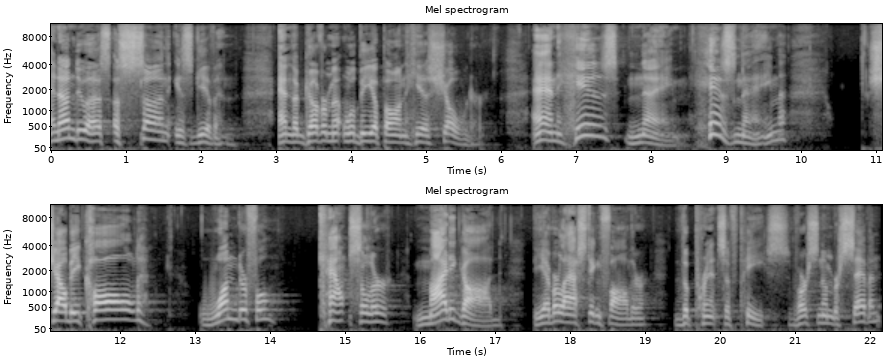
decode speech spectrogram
and unto us a son is given, and the government will be upon his shoulder. And his name, his name shall be called Wonderful Counselor, Mighty God, the Everlasting Father, the Prince of Peace. Verse number seven.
